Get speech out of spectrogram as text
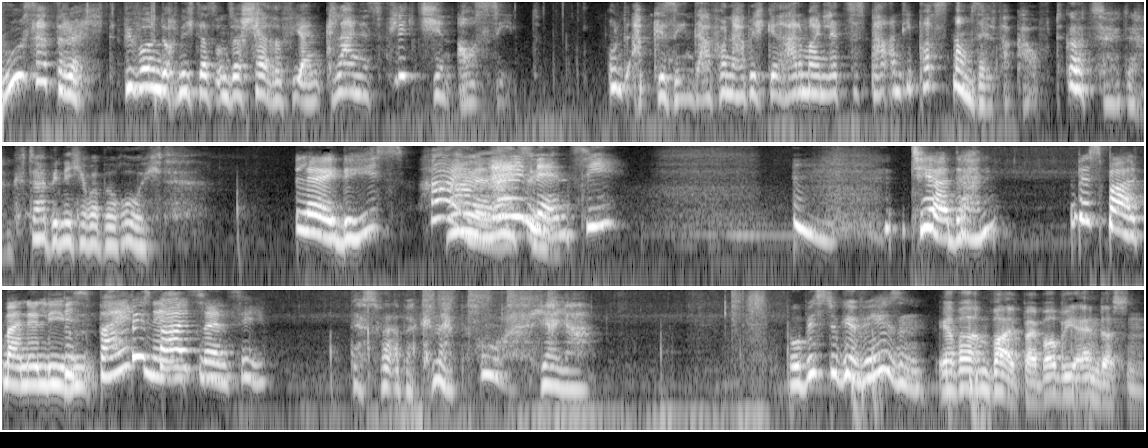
Ruth hat recht. Wir wollen doch nicht, dass unser Sheriff wie ein kleines Flittchen aussieht. Und abgesehen davon habe ich gerade mein letztes Paar Antipostenumsel verkauft. Gott sei Dank, da bin ich aber beruhigt. Ladies. Hi, Hi, Nancy. Nancy. Tja, dann. Bis bald, meine Lieben. Bis bald, Bis Nancy. bald, Nancy. Das war aber knapp. Puh, ja, ja. Wo bist du gewesen? Er war im Wald bei Bobby Anderson.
